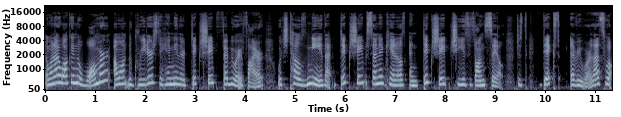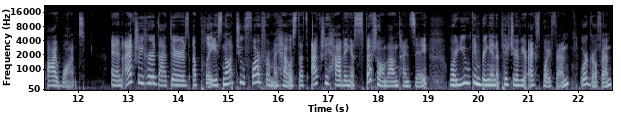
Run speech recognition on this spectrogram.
And when I walk into Walmart, I want the greeters to hand me their dick shaped February flyer, which tells me that dick shaped scented candles and dick shaped cheese is on sale. Just dicks everywhere. That's what I want. And I actually heard that there's a place not too far from my house that's actually having a special on Valentine's Day where you can bring in a picture of your ex boyfriend or girlfriend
